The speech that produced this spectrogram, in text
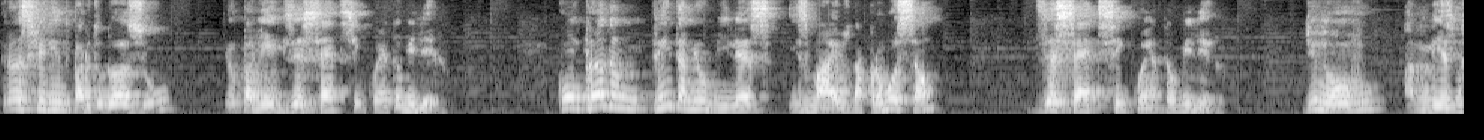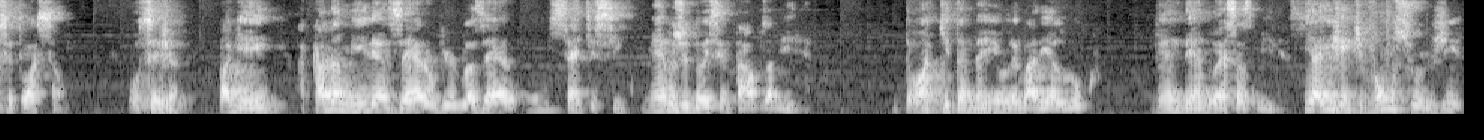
transferindo para o Tudo Azul, eu paguei 17,50 o milheiro. Comprando 30 mil milhas Smiles na promoção, 17,50 o milheiro. De novo, a mesma situação. Ou seja, paguei a cada milha 0,0175, menos de 2 centavos a milha. Então aqui também eu levaria lucro vendendo essas milhas. E aí, gente, vão surgir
